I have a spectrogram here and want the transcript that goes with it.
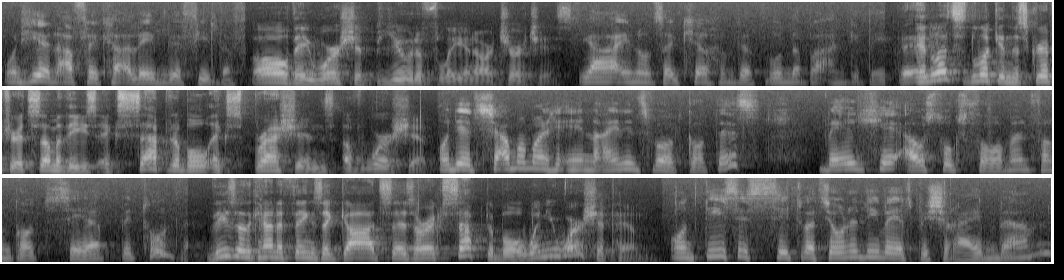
Und hier in Afrika erleben wir viel davon. Oh, they worship beautifully in our churches. Ja, in unseren Kirchen wird wunderbar angebetet. And let's look in the scripture at some of these acceptable expressions of worship. Und jetzt schauen wir mal hinein ins Wort Gottes, welche Ausdrucksformen von Gott sehr betont werden. These are the kind of things that God says are acceptable when you worship Him. Und diese Situationen, die wir jetzt beschreiben werden,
